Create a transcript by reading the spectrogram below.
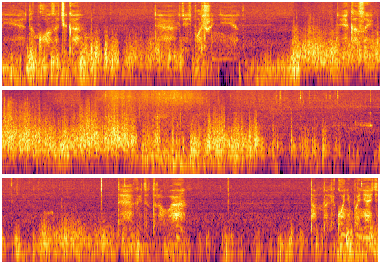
И это козочка. Так, здесь больше нет. Две козы. понять.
